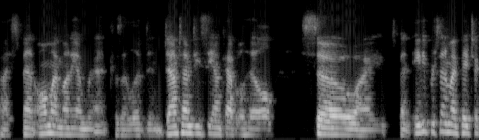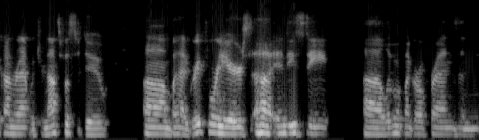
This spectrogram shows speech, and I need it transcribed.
I spent all my money on rent because I lived in downtown DC on Capitol Hill so I spent 80% of my paycheck on rent, which you're not supposed to do. Um, but I had a great four years uh, in DC, uh, living with my girlfriends and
